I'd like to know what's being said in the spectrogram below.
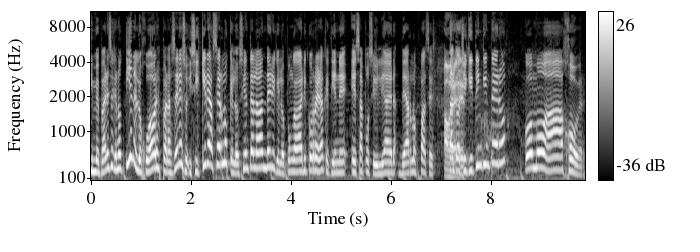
y me parece que no tiene los jugadores para hacer eso. Y si quiere hacerlo, que lo siente a la bandera y que lo ponga Gary Correa, que tiene esa posibilidad de, de dar los pases Ahora, tanto a eh, Chiquitín Quintero como a Hover.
